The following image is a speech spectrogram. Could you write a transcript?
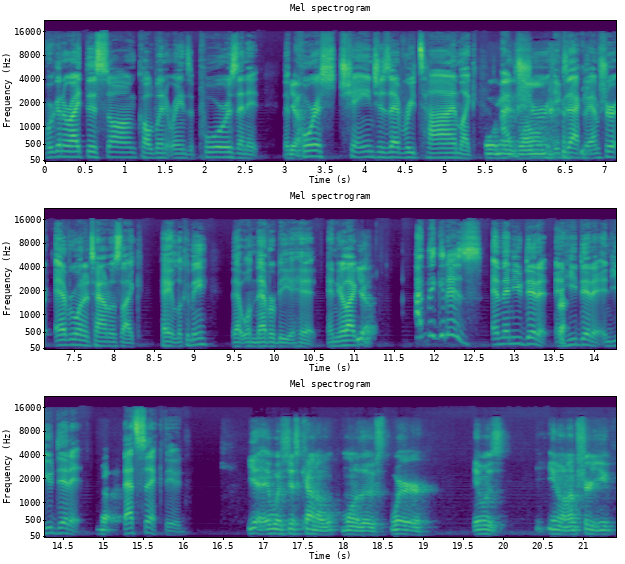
we're gonna write this song called "When It Rains It Pours," and it the Yeah. chorus changes every time. Like I'm sure, exactly. I'm sure everyone in town was like, "Hey, look at me. That will never be a hit." And you're like, Yeah. I think it is. And then you did it, and Right. he did it, and you did it. Yeah. That's sick, dude. yeah, it was just kind of one of those where it was, you know, and I'm sure you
